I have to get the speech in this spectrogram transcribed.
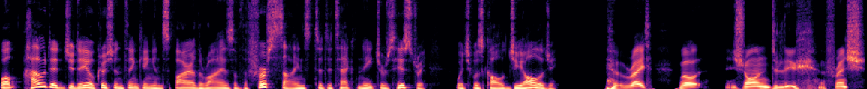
Well, how did Judeo Christian thinking inspire the rise of the first science to detect nature's history, which was called geology? right. Well, Jean Deluc, a French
